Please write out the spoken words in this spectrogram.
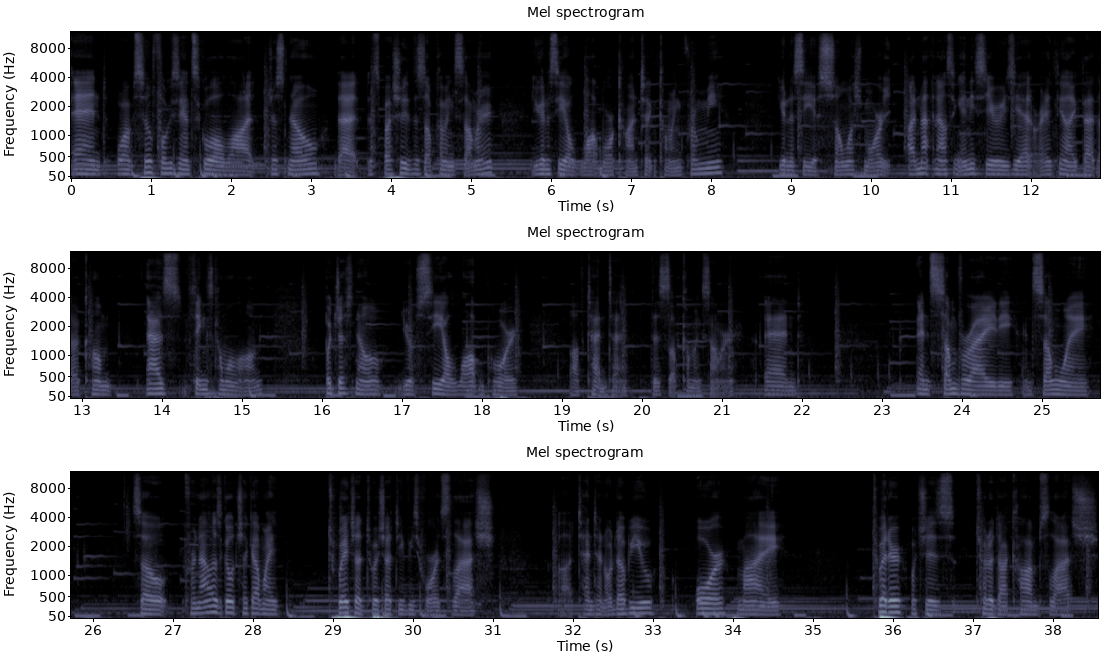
And while I'm still focusing on school a lot, just know that, especially this upcoming summer, you're gonna see a lot more content coming from me you're gonna see so much more. I'm not announcing any series yet or anything like that that come as things come along, but just know you'll see a lot more of 1010 this upcoming summer, and and some variety in some way. So for now, let's go check out my Twitch at twitch.tv forward slash uh, 1010OW or my Twitter, which is twitter.com slash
